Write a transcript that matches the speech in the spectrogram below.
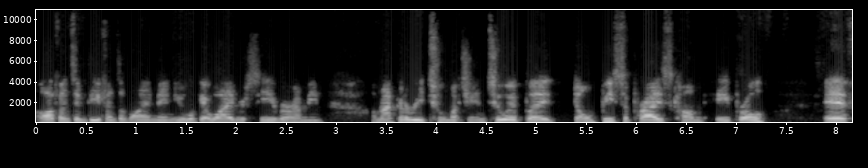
offensive, defensive lineman, you look at wide receiver. I mean, I'm not going to read too much into it, but don't be surprised come April if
